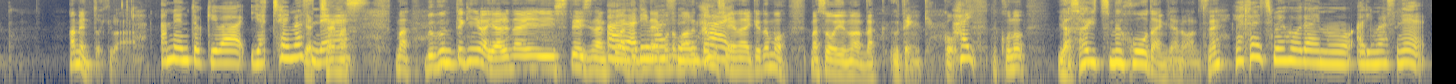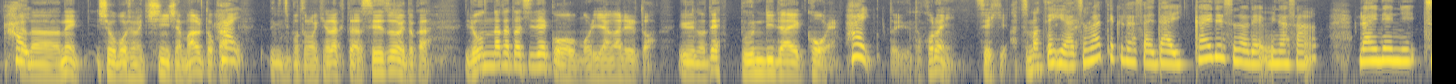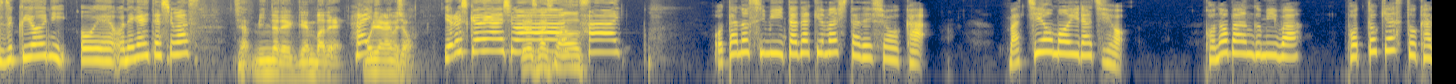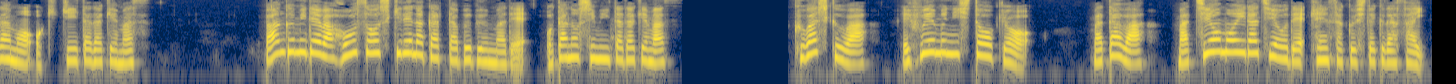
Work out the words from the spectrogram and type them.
雨の時は？雨の時はやっちゃいますね。やっちゃいます。まあ部分的にはやれないステージなんかはあできないものもあるかもしれないけども、まあそういうのはなく雨天決行。はい。この野菜詰め放題みたいなのがあるんですね。野菜詰め放題もありますね。はい。ただね消防署の寄進者もあるとか、はい地元のキャラクター勢ぞろいとかいろんな形でこう盛り上がれるというので分離台公園はい。というところにぜひ集まってぜひ集まってください。第一回ですので皆さん来年に続くように応援お願いいたします。じゃあみんなで現場で盛り上がりましょう。よろしくお願いします。よろしくお願いします。はい。お楽しみいただけましたでしょうか？町思いラジオ。この番組は、ポッドキャストからもお聞きいただけます。番組では放送しきれなかった部分までお楽しみいただけます。詳しくは、FM 西東京、または、町思いラジオで検索してください。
